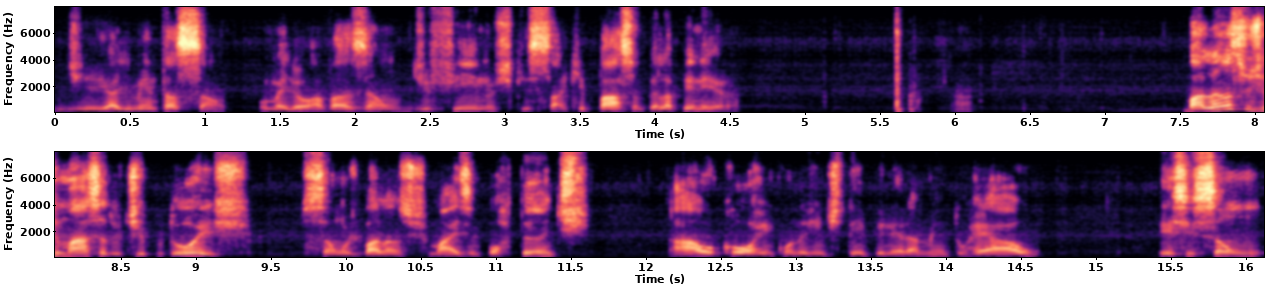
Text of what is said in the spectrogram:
de alimentação, ou melhor, a vazão de finos que, que passam pela peneira. Balanços de massa do tipo 2 são os balanços mais importantes, tá? ocorrem quando a gente tem peneiramento real. Esses são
